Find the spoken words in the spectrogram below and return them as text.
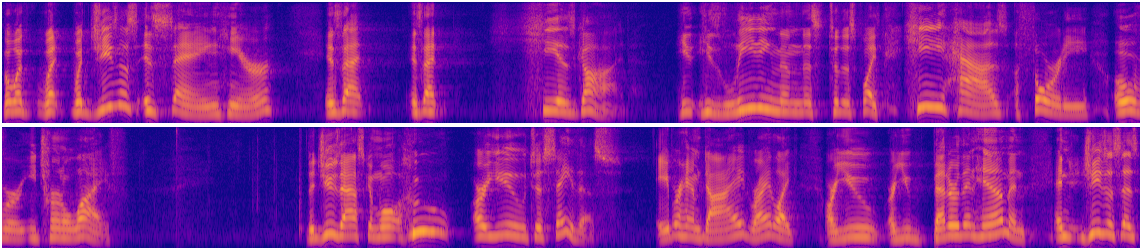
But what, what, what Jesus is saying here is that, is that he is God. He, he's leading them this, to this place. He has authority over eternal life. The Jews ask him, Well, who are you to say this? Abraham died, right? Like, are you, are you better than him? And, and Jesus says,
